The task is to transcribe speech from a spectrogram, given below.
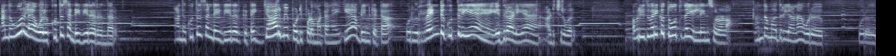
அந்த ஊரில் ஒரு குத்துச்சண்டை வீரர் இருந்தார். அந்த குத்துச்சண்டை வீரர்கிட்ட யாருமே போட்டி போட மாட்டாங்க. ஏன் அப்படின்னு கேட்டால் ஒரு ரெண்டு குத்துலேயே எதிராளியை அடிச்சிருவார். அவர் இது வரைக்கும் தோத்ததே இல்லைன்னு சொல்லலாம். அந்த மாதிரியான ஒரு ஒரு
